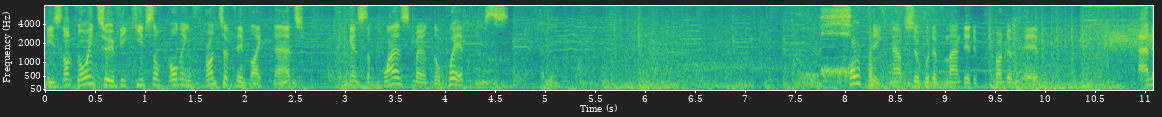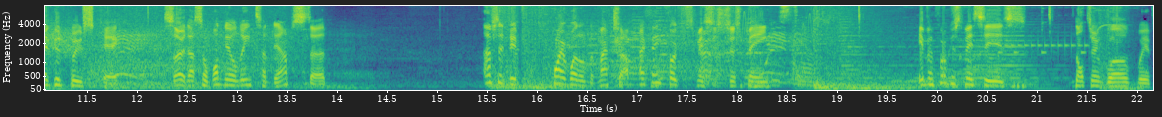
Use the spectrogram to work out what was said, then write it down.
He's not going to if he keeps on rolling in front of him like that against the Plasma and the Whips. Hoping Nabster would have landed in front of him. And a good boost kick. So that's a 1-0 lead to Nabster. Nabster did quite well in the matchup. I think Focus Miss is just being... Even Focus Miss is not doing well with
